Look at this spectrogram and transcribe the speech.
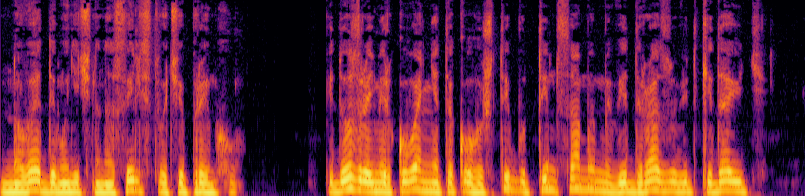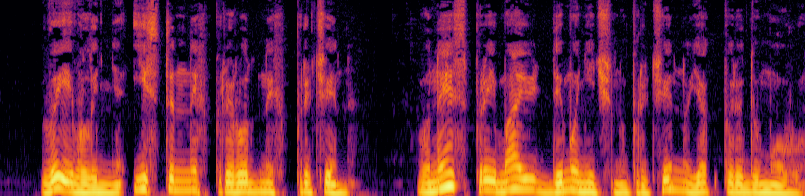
нове демонічне насильство чи примху. Підозра і міркування такого штибу тим самим відразу відкидають виявлення істинних природних причин. Вони сприймають демонічну причину як передумову.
